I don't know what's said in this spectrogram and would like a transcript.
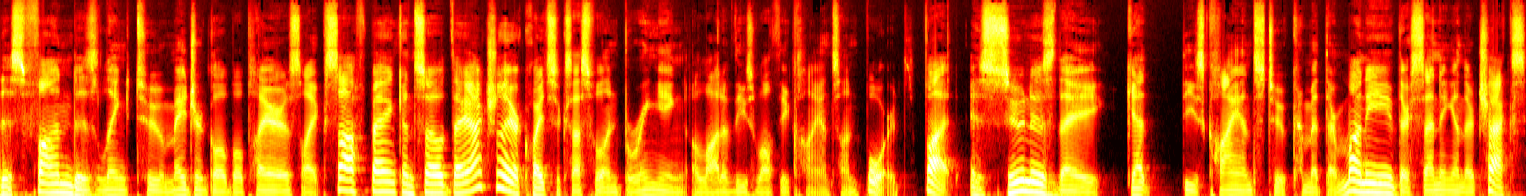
This fund is linked to major global players like SoftBank, and so they actually are quite successful in bringing a lot of these wealthy clients on board. But as soon as they get these clients to commit their money, they're sending in their checks,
